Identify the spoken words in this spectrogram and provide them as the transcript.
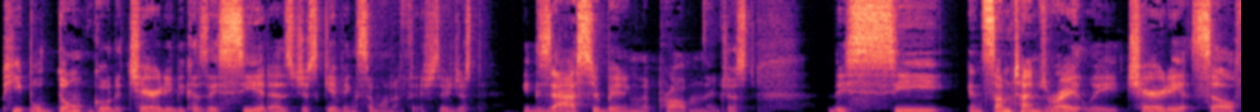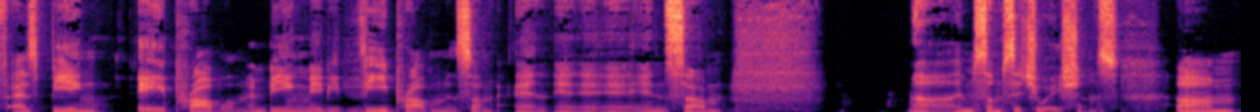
people don't go to charity because they see it as just giving someone a fish. They're just exacerbating the problem. They're just they see and sometimes rightly charity itself as being a problem and being maybe the problem in some in in, in some uh, in some situations. Um,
